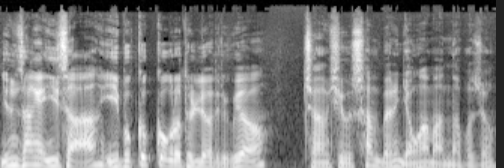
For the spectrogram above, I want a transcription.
윤상의 이사 2부 끝곡으로 들려드리고요. 잠시 후 3부에는 영화 만나보죠.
